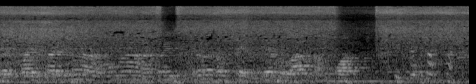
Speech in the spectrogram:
Depois faz uma, uma, uma edição, tá lá da foto.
